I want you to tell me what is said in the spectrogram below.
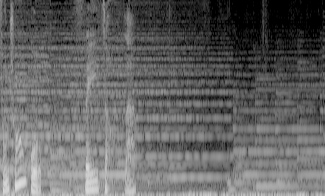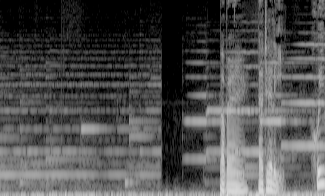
从窗户飞走了。宝贝儿，到这里，灰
